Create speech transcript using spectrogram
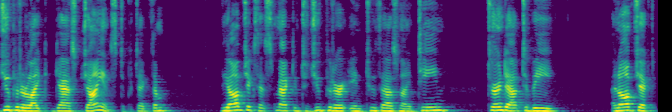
Jupiter-like gas giants to protect them. The objects that smacked into Jupiter in 2019 turned out to be an object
